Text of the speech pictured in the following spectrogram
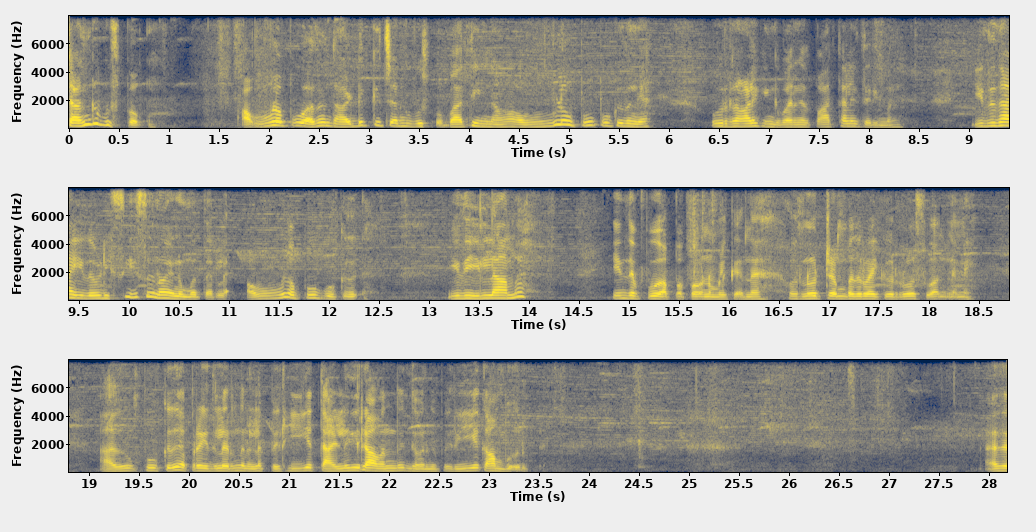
சங்கு புஷ்பம். அவ்வளோ பூ அதுவும் இந்த அடுக்கு சங்கு புஷ்பம் பார்த்தீங்கன்னா அவ்வளோ பூ பூக்குதுங்க. ஒரு நாளைக்கு இங்கே பாருங்கள் அது பார்த்தாலே தெரியுமா இதுதான் இதோடைய சீசனோ என்னமோ தெரில அவ்வளோ பூ பூக்குது. இது இல்லாமல் இந்த பூ அப்பப்போ நம்மளுக்கு அந்த ஒரு நூற்றம்பது ரூபாய்க்கு ஒரு ரோஸ் வாங்கினோமே அதுவும் பூக்குது. அப்புறம் இதிலேருந்து நல்லா பெரிய தளிராக வந்து இங்கே வருங்க பெரிய காம்பு இருக்குது அது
